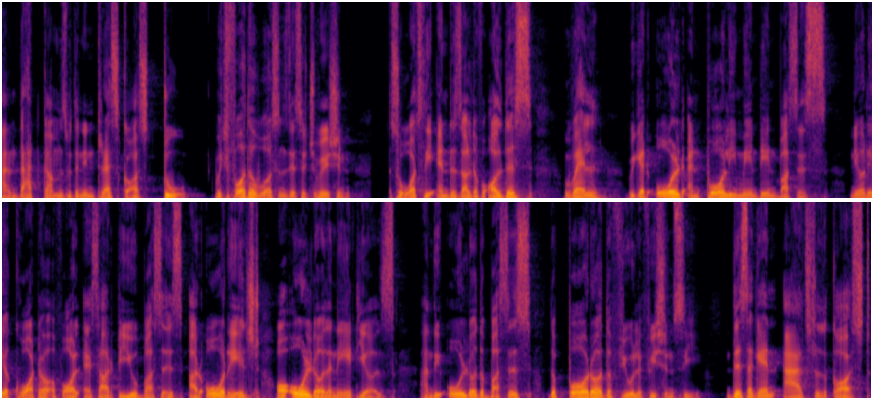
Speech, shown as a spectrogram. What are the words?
And that comes with an interest cost too which further worsens their situation. So, what's the end result of all this? Well, we get old and poorly maintained buses. Nearly a quarter of all SRTU buses are overaged or older than 8 years. And the older the buses, the poorer the fuel efficiency. This again adds to the cost.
